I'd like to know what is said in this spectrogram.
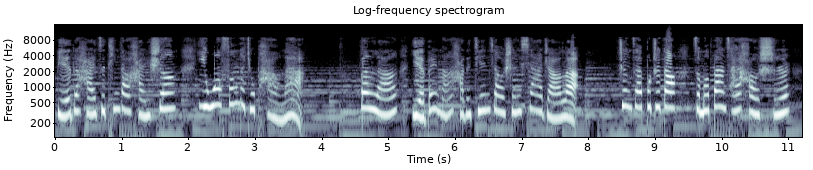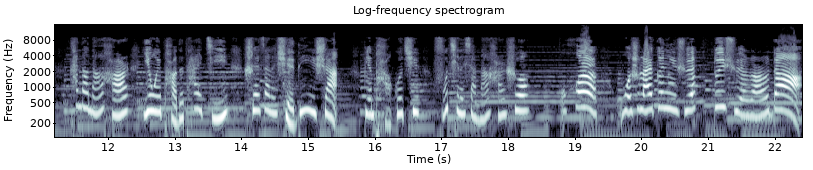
别的孩子听到喊声，一窝蜂的就跑了。笨狼也被男孩的尖叫声吓着了，正在不知道怎么办才好时，看到男孩因为跑得太急，摔在了雪地上。便跑过去扶起了小男孩，说：“嘿，我是来跟你学堆雪人的。”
